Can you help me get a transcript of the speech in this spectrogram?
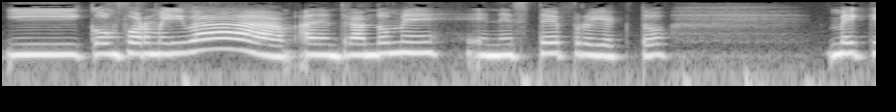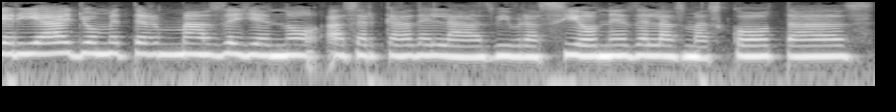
y conforme iba adentrándome en este proyecto me quería yo meter más de lleno acerca de las vibraciones de las mascotas.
